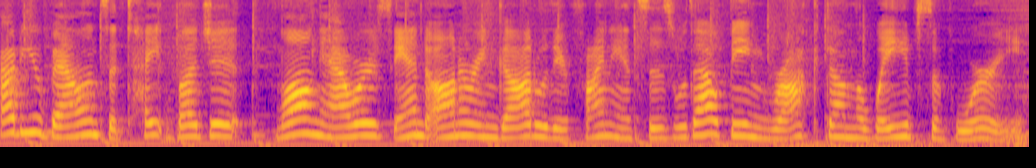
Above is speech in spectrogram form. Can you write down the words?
How do you balance a tight budget, long hours, and honoring God with your finances without being rocked on the waves of worry?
